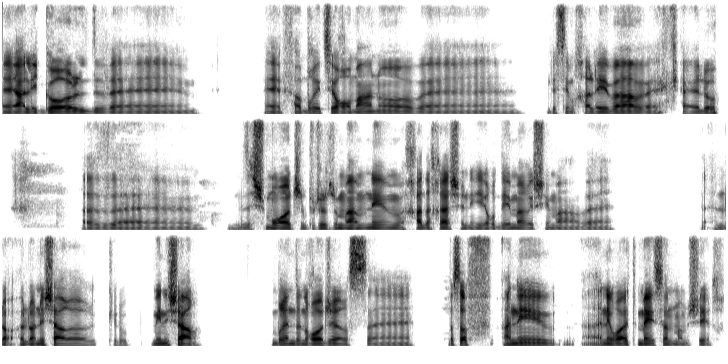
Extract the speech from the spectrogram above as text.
אה, עלי גולד ופבריציו רומנו וניסים חליבה וכאלו. אז אה, זה שמועות של פשוט מאמנים אחד אחרי השני יורדים מהרשימה ולא לא נשאר, כאילו, מי נשאר? ברנדן רוג'רס, אה, בסוף אני, אני רואה את מייסון ממשיך.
